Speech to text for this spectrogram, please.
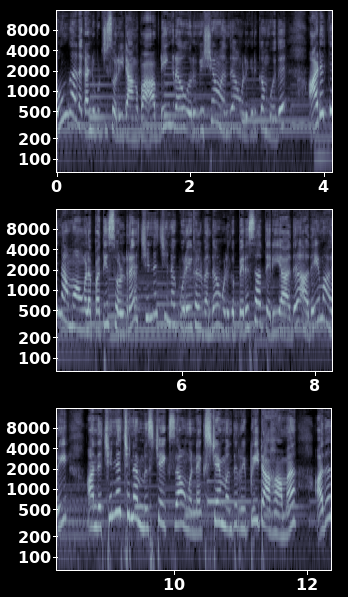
அவங்க அதை கண்டுபிடிச்சி சொல்லிட்டாங்கப்பா. அப்படிங்கிற ஒரு விஷயம் வந்து அவங்களுக்கு இருக்கும்போது அடுத்து நம்ம அவங்கள பற்றி சொல்கிற சின்ன சின்ன குறைகள் வந்து அவங்களுக்கு பெருசாக தெரியாது. அதே மாதிரி அந்த சின்ன சின்ன மிஸ்டேக்ஸை அவங்க நெக்ஸ்ட் டைம் வந்து ரிப்பீட் ஆகாமல் அதை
